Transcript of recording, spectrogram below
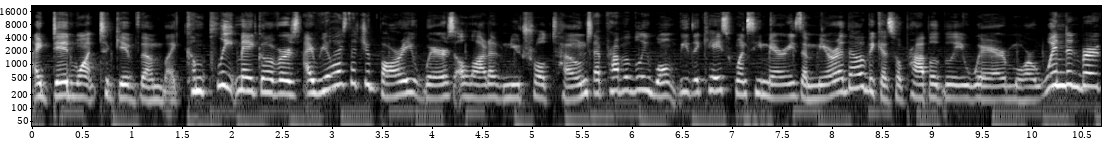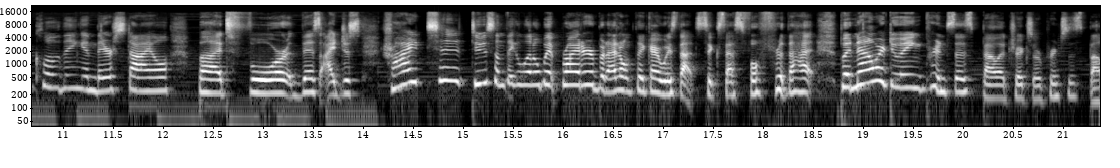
I did want to give them like complete makeovers. I realized that Jabari wears a lot of neutral tones. That probably won't be the case once he marries Amira though, because he'll probably wear more Windenburg clothing in their style. But for this, I just tried to do something a little bit brighter, but I don't think I was that successful for that. But now we're doing Princess Bellatrix or Princess Bella.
